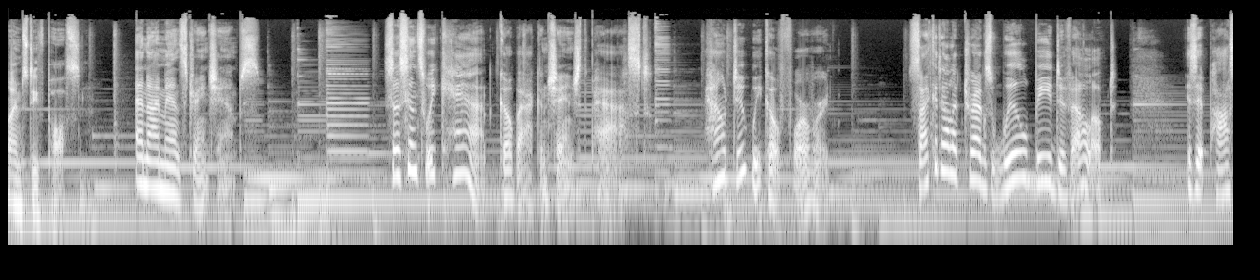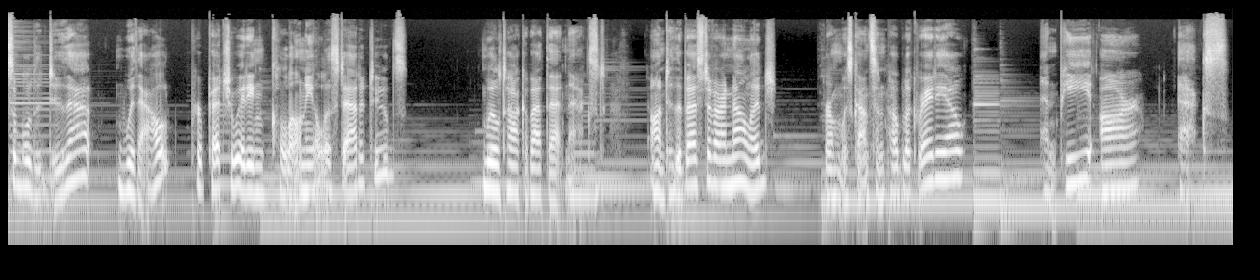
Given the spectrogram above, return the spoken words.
I'm Steve Paulson. And I'm Anne Strainchamps. So, since we can't go back and change the past, how do we go forward? Psychedelic drugs will be developed. Is it possible to do that without perpetuating colonialist attitudes? We'll talk about that next. On to the best of our knowledge from Wisconsin Public Radio and PRX.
